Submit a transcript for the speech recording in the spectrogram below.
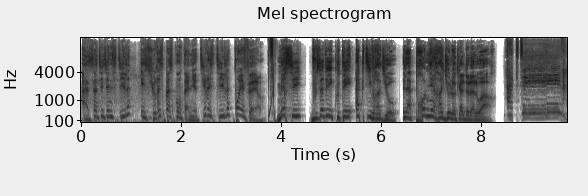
à Saint-Étienne-Style et sur espacemontagne-style.fr. Merci, vous avez écouté Active Radio, la première radio locale de la Loire. Active.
